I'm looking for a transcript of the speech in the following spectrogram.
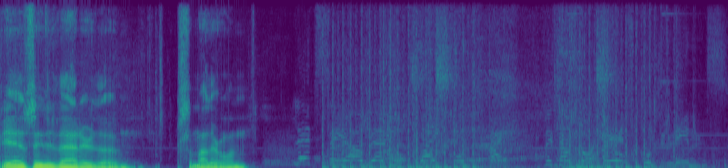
Yeah, it's either that or the some other one. Let's see how well you fight and fight without your head and limbs.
